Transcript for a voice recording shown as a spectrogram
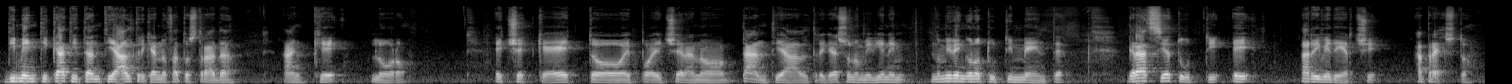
dimenticati tanti altri che hanno fatto strada anche loro e Cecchetto e poi c'erano tanti altri che adesso non mi, viene, non mi vengono tutti in mente. Grazie a tutti e arrivederci. A presto.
